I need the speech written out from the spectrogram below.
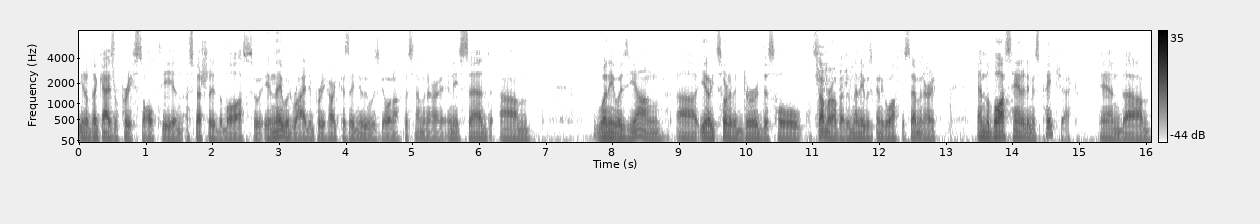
you know the guys were pretty salty, and especially the boss. And they would ride him pretty hard because they knew he was going off to seminary. And he said um, when he was young, uh, you know, he sort of endured this whole summer of it, and then he was going to go off to seminary. And the boss handed him his paycheck, and um,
